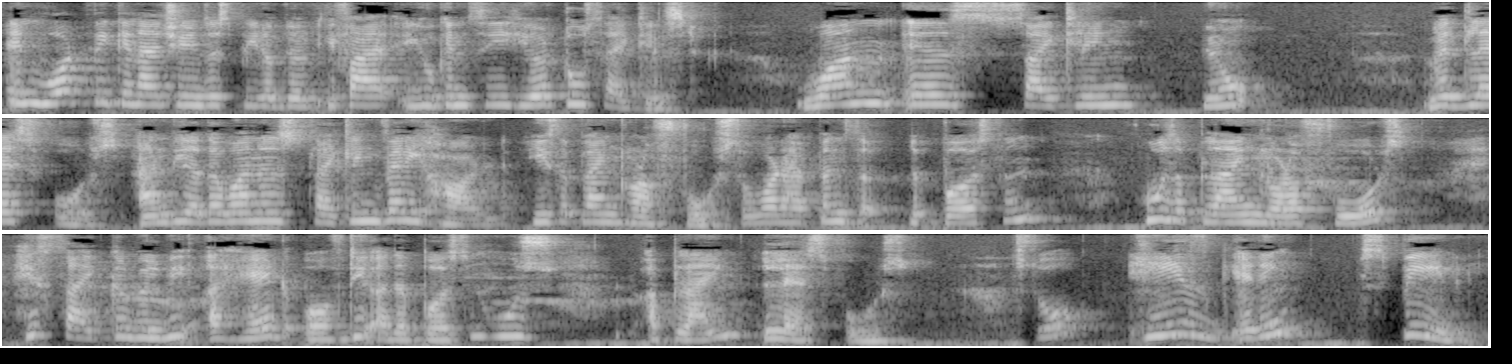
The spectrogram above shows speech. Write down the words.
In what way can I change the speed of the object? if I you can see here two cyclists. One is cycling you know with less force and the other one is cycling very hard. He's applying a lot of force. So what happens? The, the person who's applying a lot of force his cycle will be ahead of the other person who's applying less force. So he is getting speed.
